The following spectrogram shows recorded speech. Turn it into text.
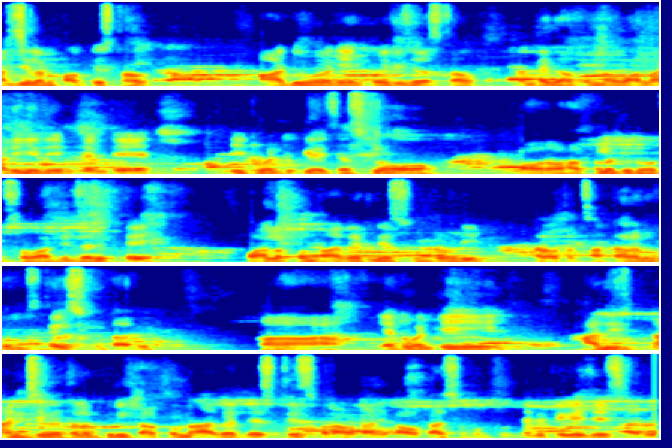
అర్జీలను పంపిస్తాం. ఆర్డీఓలను ఎంక్వైరీ చేస్తాం. అంతేకాకుండా వాళ్ళు అడిగేది ఏంటంటే ఇటువంటి ప్లేసెస్లో పౌర హక్కుల దినోత్సవాన్ని జరిపితే వాళ్ళకు కొంత అవేర్నెస్ ఉంటుంది. తర్వాత చట్టాలను గురించి తెలుసుకుంటారు. ఎటువంటి అలి అణచివేతలకు గురి కాకుండా అవేర్నెస్ తీసుకురావడానికి అవకాశం ఉంటుందని తెలియజేశారు.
